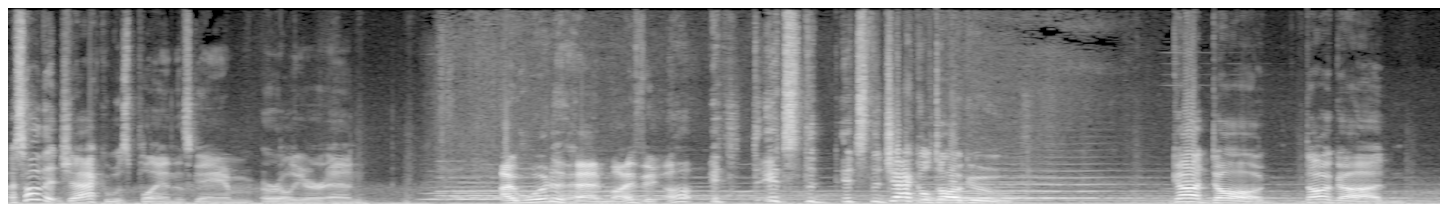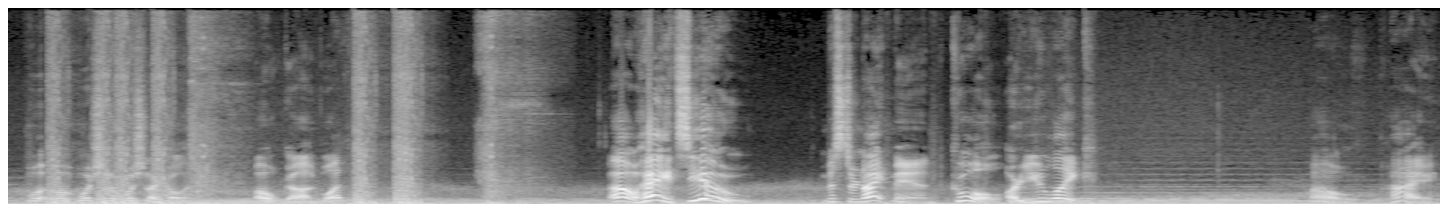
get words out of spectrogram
I saw that Jack was playing this game earlier, and I would have had my video. Oh, it's it's the it's the Jackal Doggo. God dog, dog god. What, what, what should I, what should I call it? Oh God, what? Oh hey, it's you, Mr. Nightman. Cool. Are you like? Oh, hi.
